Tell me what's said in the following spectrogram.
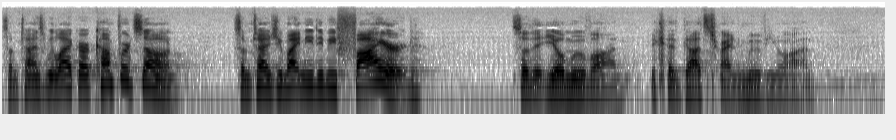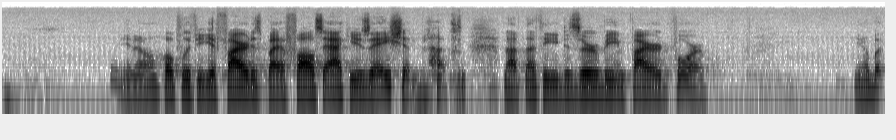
Sometimes we like our comfort zone. Sometimes you might need to be fired so that you'll move on because God's trying to move you on. You know, hopefully, if you get fired, it's by a false accusation, not, not nothing you deserve being fired for. You know, but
